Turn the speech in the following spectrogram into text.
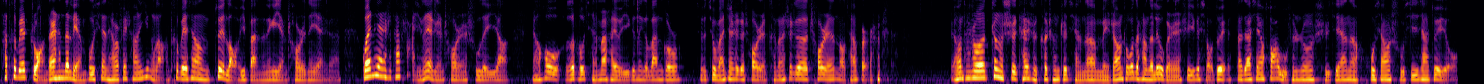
他特别壮，但是他的脸部线条非常硬朗，特别像最老一版的那个演超人的演员。关键是他发型也跟超人梳的一样，然后额头前面还有一个那个弯钩，就就完全是个超人，可能是个超人脑残粉儿。然后他说，正式开始课程之前呢，每张桌子上的六个人是一个小队，大家先花五分钟时间呢，互相熟悉一下队友，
